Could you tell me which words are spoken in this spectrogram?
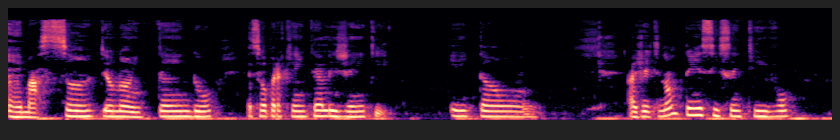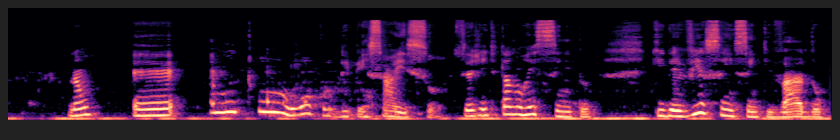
é maçante, eu não entendo, é só para quem é inteligente. Então, a gente não tem esse incentivo. Não é é muito louco de pensar isso. Se a gente está no recinto que devia ser incentivado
